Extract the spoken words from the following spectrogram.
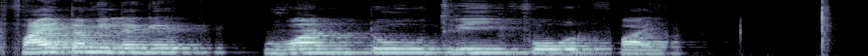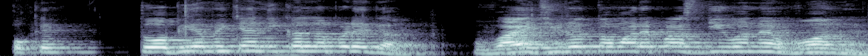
फाइव टर्म ही लेंगे। One two three four five okay तो अभी हमें क्या निकलना पड़ेगा? वाई ज़ीरो तो हमारे पास गिवन है वन है।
